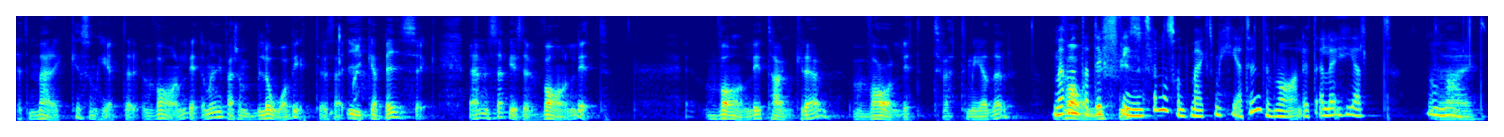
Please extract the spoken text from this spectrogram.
ett, märke som heter vanligt. Ungefär som blåvitt. Eller så här, Ica Basic. Nej men sen finns det vanligt. Vanlig tandkräm. Vanligt tvättmedel. Men vänta, det fisk. finns väl något sånt märke som heter inte vanligt? Eller helt normalt?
